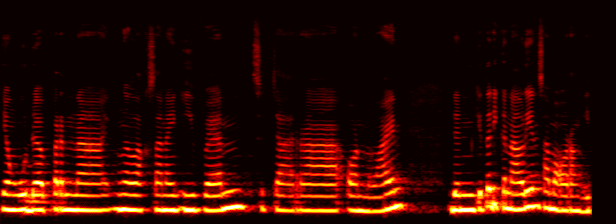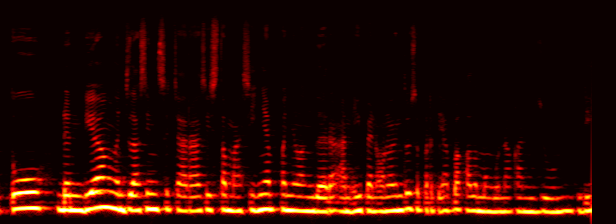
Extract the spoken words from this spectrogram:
yang udah pernah ngelaksanain event secara online dan kita dikenalin sama orang itu dan dia ngejelasin secara sistemasinya penyelenggaraan event online itu seperti apa kalau menggunakan Zoom. Jadi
